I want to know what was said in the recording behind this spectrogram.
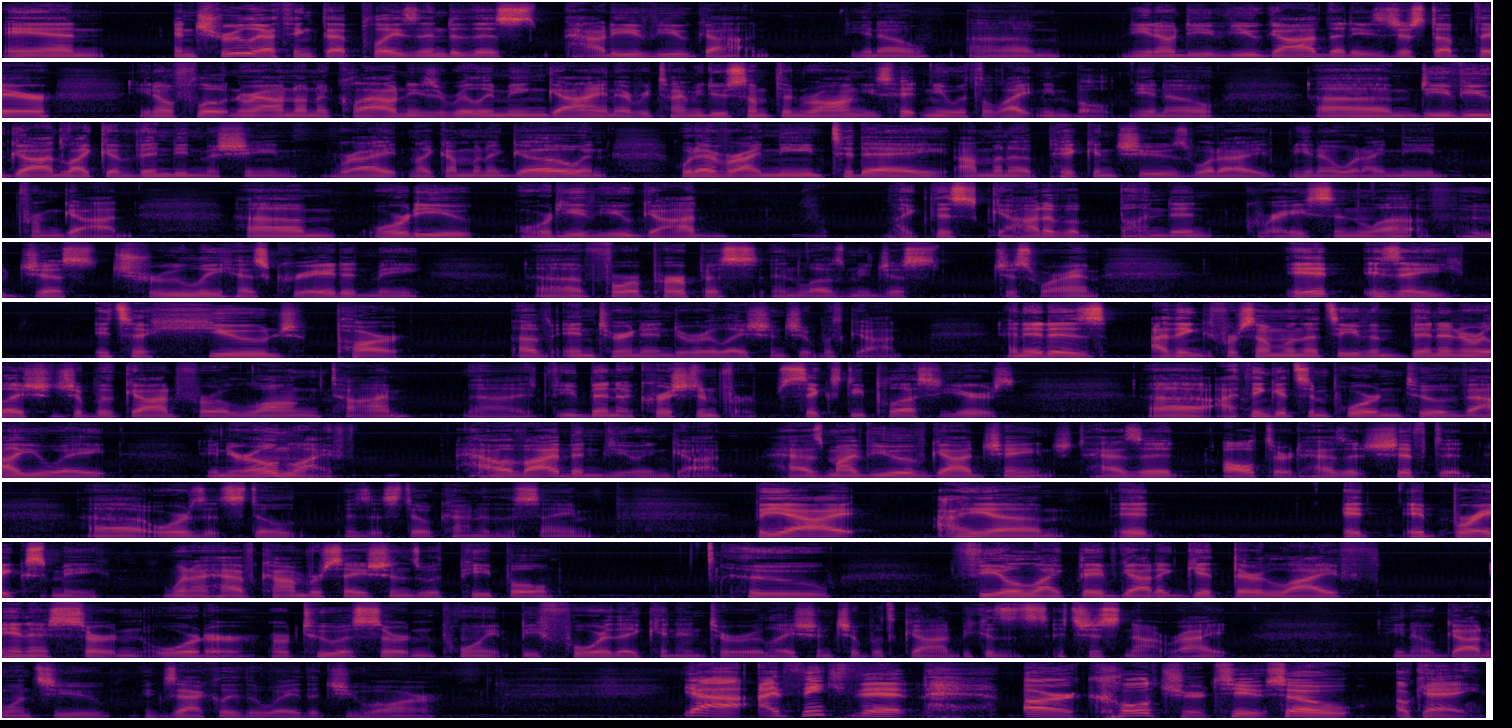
and and truly, I think that plays into this. How do you view God? You know, um, you know, do you view God that He's just up there? you know, floating around on a cloud and he's a really mean guy. And every time you do something wrong, he's hitting you with a lightning bolt, you know? Um, do you view God like a vending machine, right? Like I'm going to go and whatever I need today, I'm going to pick and choose what I, you know, what I need from God. Um, or do you, or do you view God like this God of abundant grace and love who just truly has created me uh, for a purpose and loves me just, just where I am? It is a, it's a huge part of entering into a relationship with God. And it is I think for someone that's even been in a relationship with God for a long time, uh, if you've been a Christian for 60 plus years, uh, I think it's important to evaluate in your own life how have I been viewing God? Has my view of God changed? Has it altered? Has it shifted? Uh, or is it still is it still kind of the same? But yeah, I I um, it it it breaks me when I have conversations with people who feel like they've got to get their life in a certain order or to a certain point before they can enter a relationship with God because it's it's just not right. You know, God wants you exactly the way that you are. Yeah, I think that our culture too. So, okay.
